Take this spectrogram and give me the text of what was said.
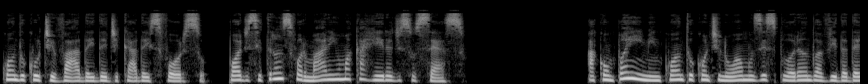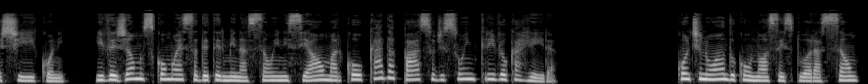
quando cultivada e dedicada a esforço, pode se transformar em uma carreira de sucesso. Acompanhe-me enquanto continuamos explorando a vida deste ícone, e vejamos como essa determinação inicial marcou cada passo de sua incrível carreira. Continuando com nossa exploração,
